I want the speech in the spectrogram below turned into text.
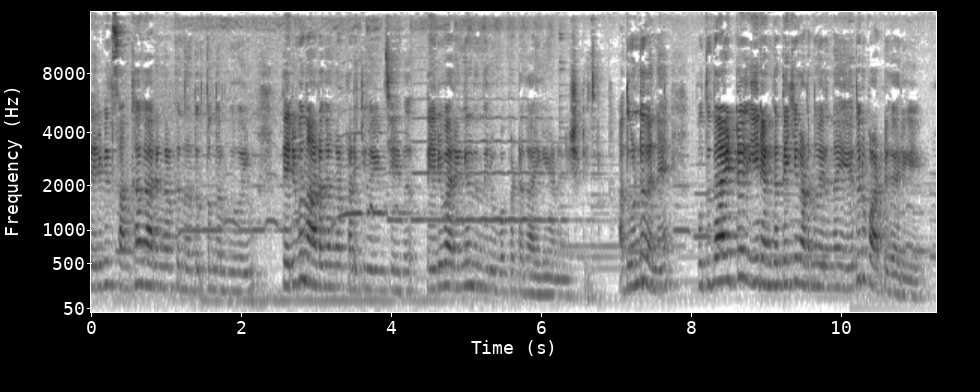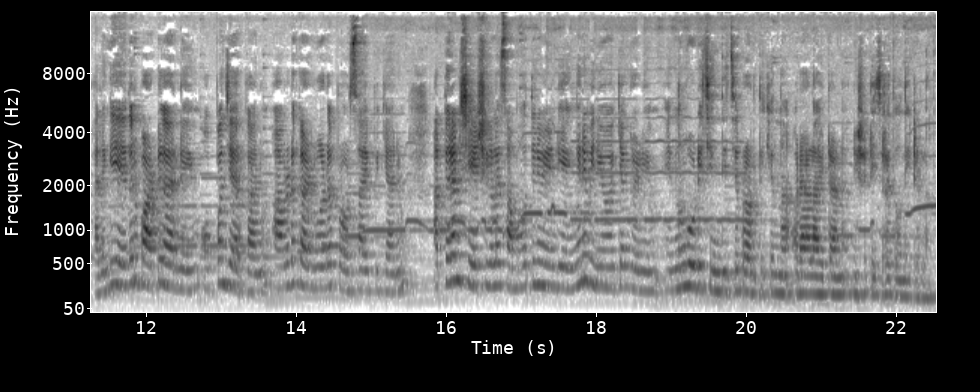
തെരുവിൽ സംഘഗാനങ്ങൾക്ക് നേതൃത്വം നൽകുകയും തെരുവ് നാടകങ്ങൾ കളിക്കുകയും ചെയ്ത് തെരുവരങ്ങിൽ നിന്ന് രൂപപ്പെട്ട ഗായികയാണ് നിഷ ടീച്ചർ. അതുകൊണ്ട് തന്നെ പുതുതായിട്ട് ഈ രംഗത്തേക്ക് കടന്നു വരുന്ന ഏതൊരു പാട്ടുകാരിയെയും അല്ലെങ്കിൽ ഏതൊരു പാട്ടുകാരനെയും ഒപ്പം ചേർക്കാനും അവരുടെ കഴിവുകളെ പ്രോത്സാഹിപ്പിക്കാനും അത്തരം ശേഷികളെ സമൂഹത്തിന് വേണ്ടി എങ്ങനെ വിനിയോഗിക്കാൻ കഴിയും എന്നും കൂടി ചിന്തിച്ച് പ്രവർത്തിക്കുന്ന ഒരാളായിട്ടാണ് നിഷ ടീച്ചറെ തോന്നിയിട്ടുള്ളത്.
